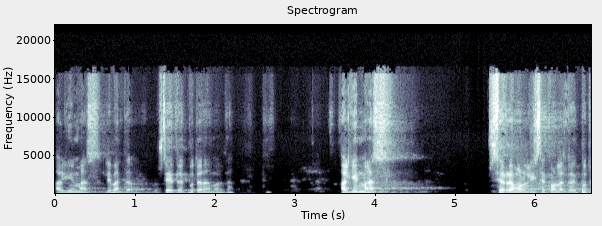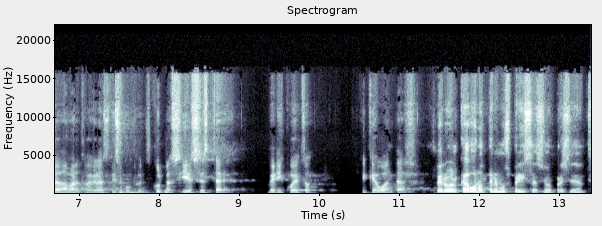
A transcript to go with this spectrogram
¿alguien más? Levanta, usted, la diputada Marta. ¿Alguien más? Cerramos la lista con la diputada Marta. Gracias, disculpa, disculpa si es este vericueto. Hay que aguantar. Pero al cabo no tenemos prisa, señor presidente.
